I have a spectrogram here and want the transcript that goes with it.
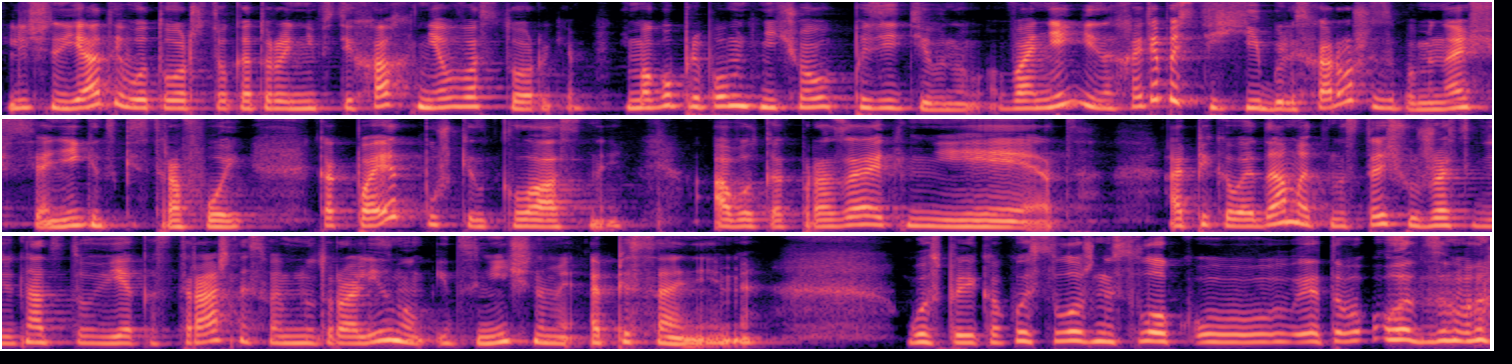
Лично я от его творчества, которое не в стихах, не в восторге. Не могу припомнить ничего позитивного. В Онегине хотя бы стихи были с хорошей запоминающейся онегинской строфой. Как поэт Пушкин классный. А вот как прозаик – нет. А «Пиковая дама» – это настоящий ужастик XIX века, страшный своим натурализмом и циничными описаниями. Господи, какой сложный слог у этого отзыва.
